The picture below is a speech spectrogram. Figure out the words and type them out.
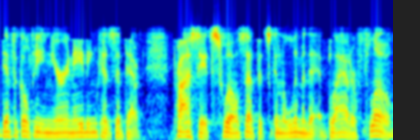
difficulty in urinating because if that prostate swells up, it's going to limit that bladder flow.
